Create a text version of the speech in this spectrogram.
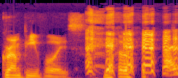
Grumpy voice. I,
